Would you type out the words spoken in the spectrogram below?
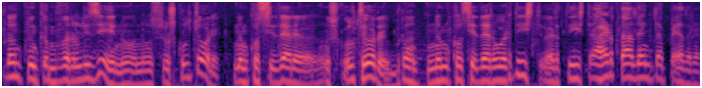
pronto, nunca me valorizei, não, não sou escultor, não me considero um escultor, pronto, não me considero um artista. Artista, a arte está dentro da pedra,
